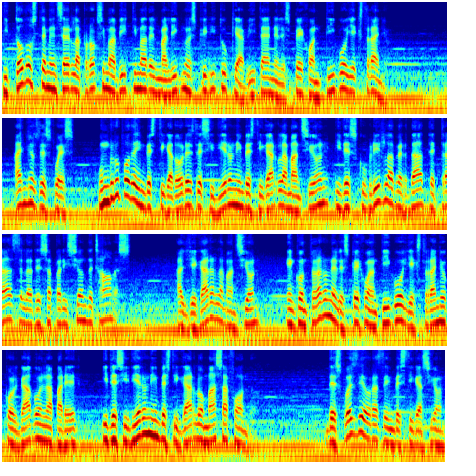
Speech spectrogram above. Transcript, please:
y todos temen ser la próxima víctima del maligno espíritu que habita en el espejo antiguo y extraño. Años después, un grupo de investigadores decidieron investigar la mansión y descubrir la verdad detrás de la desaparición de Thomas. Al llegar a la mansión, encontraron el espejo antiguo y extraño colgado en la pared, y decidieron investigarlo más a fondo. Después de horas de investigación,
